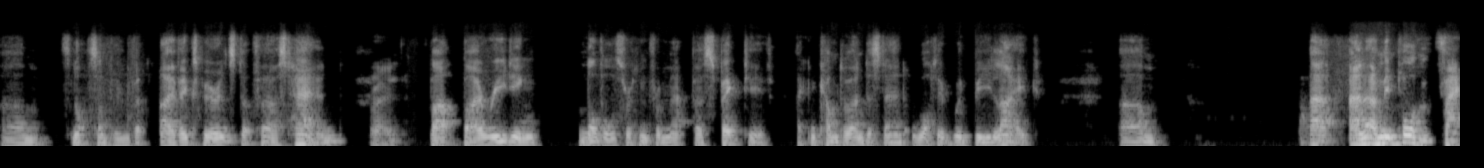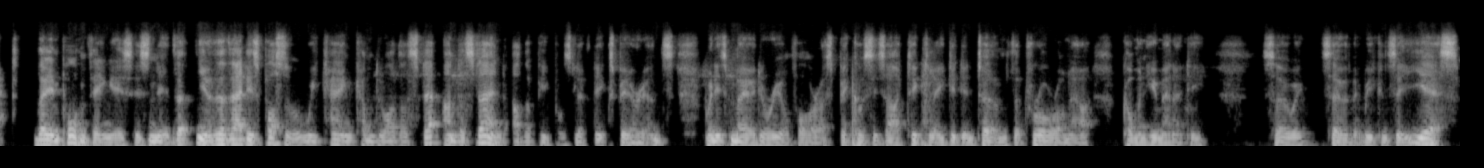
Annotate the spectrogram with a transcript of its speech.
Um, it's not something that I've experienced at first hand. Right. But by reading novels written from that perspective, I can come to understand what it would be like. Um, uh, and an important fact, the important thing is, isn't it, that you know that, that is possible. We can come to other understand other people's lived experience when it's made real for us because it's articulated in terms that draw on our common humanity. So, we, so that we can see, yes,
